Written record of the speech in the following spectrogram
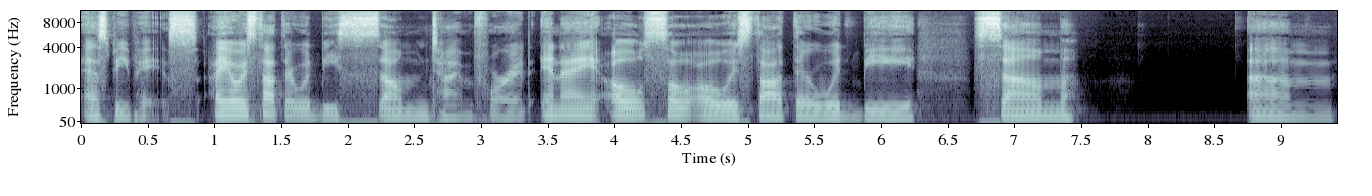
SB Pace. I always thought there would be some time for it. And I also always thought there would be some um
